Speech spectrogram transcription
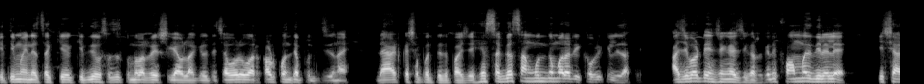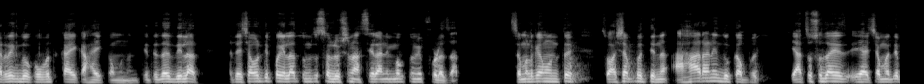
किती महिन्याचा किंवा किती दिवसाचा तुम्हाला रेस्ट घ्यावं लागेल? त्याच्यावर वर्कआउट कोणत्या पद्धतीचं नाही? डायट कशा पद्धतीचं पाहिजे? हे सगळं सांगून तुम्हाला रिकव्हरी केली जाते. अजिबात टेन्शन घ्यायची गरज नाही. फॉर्ममध्ये दिलेले आहे की शारीरिक दुखापत काय काय आहे का म्हणून. तिथे जर दिलात त्याच्यावरती पहिला तुमचं सोल्युशन असेल आणि मग तुम्ही पुढे जात समोर काय म्हणतोय सो अशा पद्धतीनं आहार आणि दुखापत याचं सुद्धा याच्यामध्ये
